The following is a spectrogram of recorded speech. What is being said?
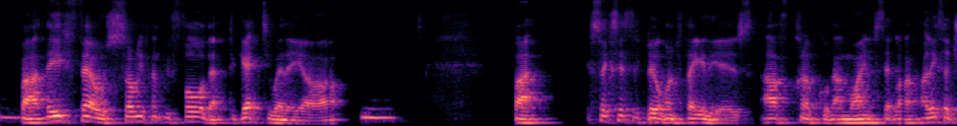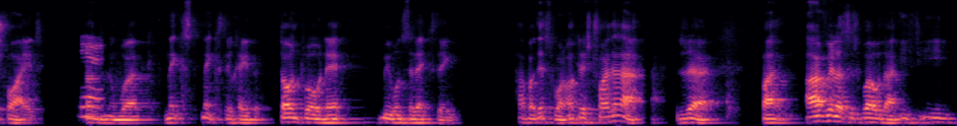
Mm. But they failed so many times before that to get to where they are. Mm. But success is built on failures. I've kind of got that mindset. Like at least I tried. That Yeah. didn't work. Next, next, okay, don't dwell on it. Move on to the next thing. How about this one? Okay, let's try that. Yeah. But I've realized as well that if you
